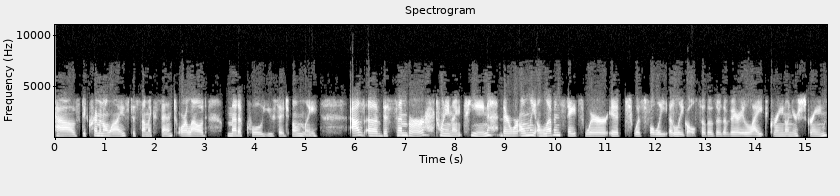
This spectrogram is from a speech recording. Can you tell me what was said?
have decriminalized to some extent or allowed medical usage only. As of December 2019, there were only 11 states where it was fully illegal. So those are the very light green on your screen.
